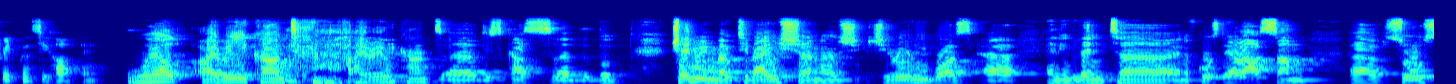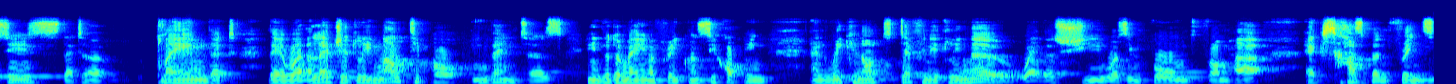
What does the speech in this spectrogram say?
frequency hopping. Well, I really can't. I really can't uh, discuss uh, the, the genuine motivation. Uh, she, she really was uh, an inventor, and of course, there are some uh, sources that uh, claim that there were allegedly multiple inventors in the domain of frequency hopping, and we cannot definitely know whether she was informed from her ex-husband Fritz,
